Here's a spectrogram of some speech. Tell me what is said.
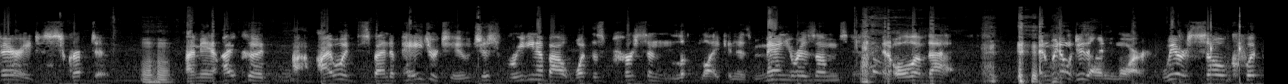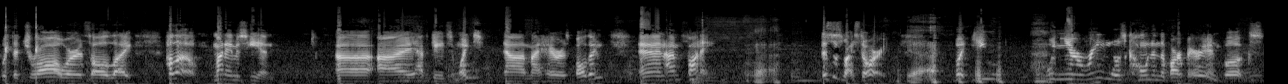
very descriptive. hmm I mean, I could, I I would spend a page or two just reading about what this person looked like and his mannerisms and all of that. and we don't do that anymore. We are so quick with the draw where it's all like, "Hello, my name is Ian. Uh, I have gained some weight. Uh, my hair is balding, and I'm funny. Yeah. This is my story." Yeah. But you, when you're reading those Conan the Barbarian books,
